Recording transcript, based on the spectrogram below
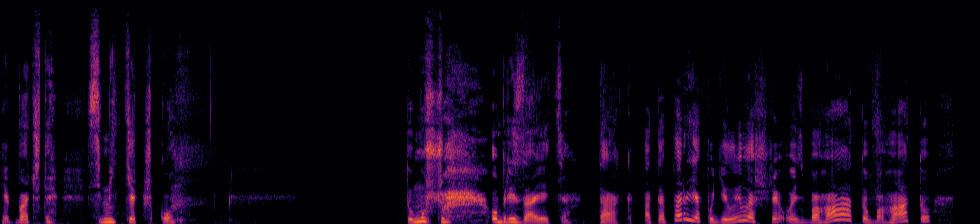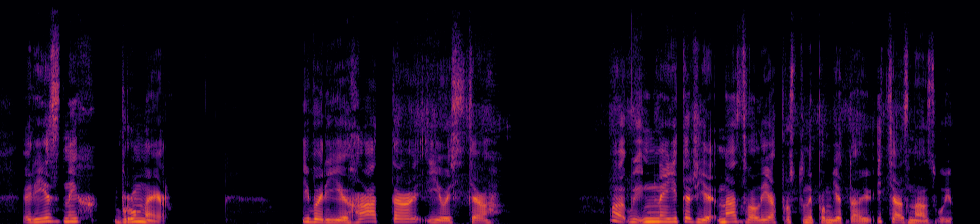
як бачите, сміттячко. Тому що обрізається. Так, а тепер я поділила ще ось багато-багато різних брунер. І варієгата, і ось ця. А, В неї теж є назва, але я просто не пам'ятаю. І ця з назвою.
